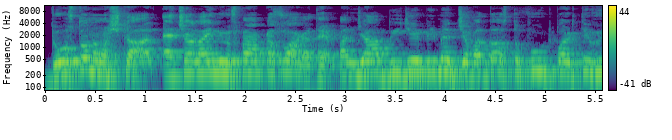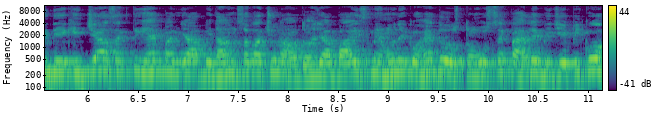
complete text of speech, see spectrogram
दोस्तों, नमस्कार। एच आर आई न्यूज़ पर आपका स्वागत है। पंजाब बीजेपी में ज़बरदस्त फूट पड़ती हुई देखी जा सकती है। पंजाब विधानसभा चुनाव 2022 में होने को है दोस्तों। उससे पहले बीजेपी को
